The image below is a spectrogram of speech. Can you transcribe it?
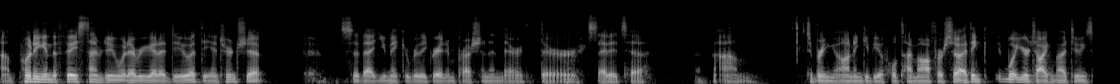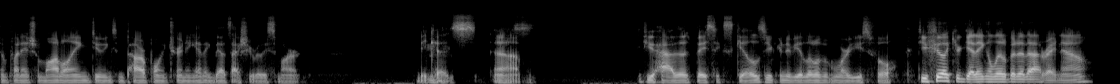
uh, putting in the FaceTime, doing whatever you got to do at the internship, so that you make a really great impression, and they're they're excited to um, to bring you on and give you a full time offer. So I think what you're talking about, doing some financial modeling, doing some PowerPoint training, I think that's actually really smart because um, if you have those basic skills, you're going to be a little bit more useful. Do you feel like you're getting a little bit of that right now?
